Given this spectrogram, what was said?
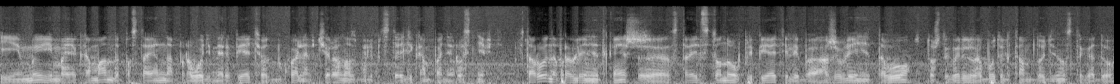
И мы, и моя команда постоянно проводим мероприятия. Вот буквально вчера у нас были представители компании «Роснефть». Второе направление – это, конечно же, строительство новых предприятий, либо оживление того, то, что говорили, работали там до 90-х годов.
